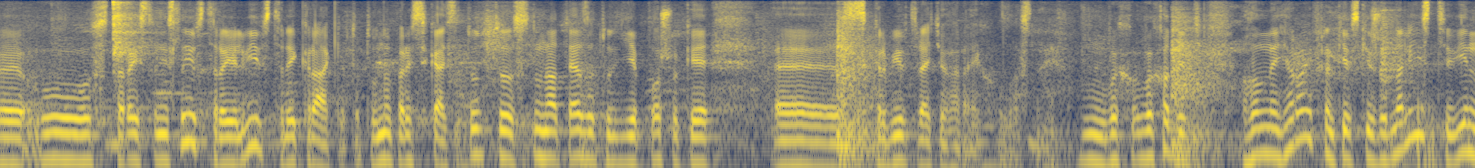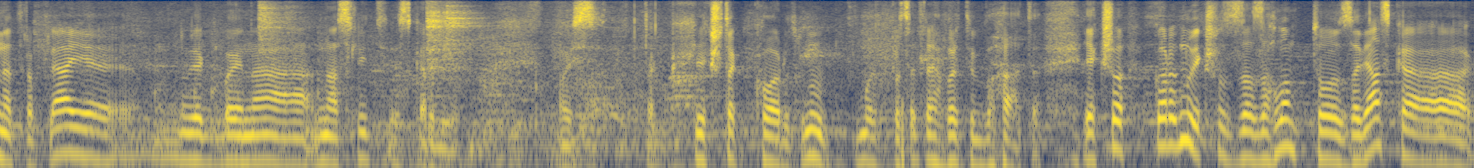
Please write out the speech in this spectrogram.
Е, У старий Станіслав, старий Львів, старий Краків. Тобто воно пересікається. Тут основна теза, тут є пошуки е, скарбів Третього рейху. Власне, Ну, виходить головний герой, франківський журналіст. Він натрапляє ну, якби на, на слід скарбів. Ось так, якщо так коротко, ну може, про це треба говорити багато. Якщо ну, якщо за загалом, то зав'язка е,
